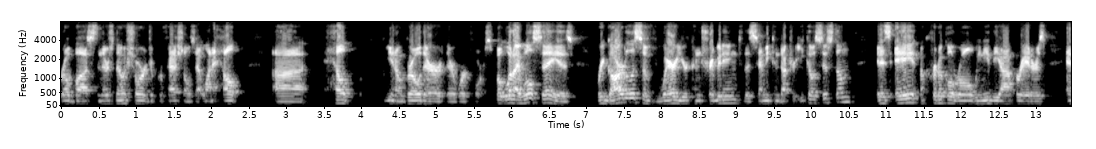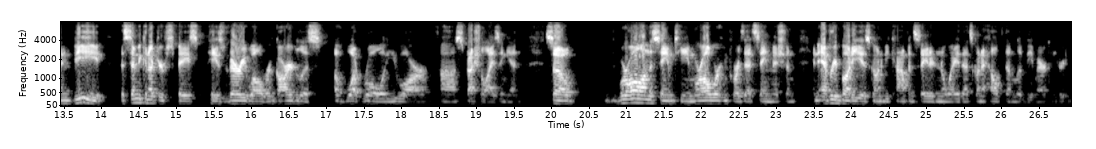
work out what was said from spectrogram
robust, and there's no shortage of professionals that want to help uh, help you know grow their their workforce. But what I will say is, regardless of where you're contributing to the semiconductor ecosystem, it is a a critical role. We need the operators, and b the semiconductor space pays very well regardless of what role you are uh, specializing in. So we're all on the same team. We're all working towards that same mission, and everybody is going to be compensated in a way that's going to help them live the American dream.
